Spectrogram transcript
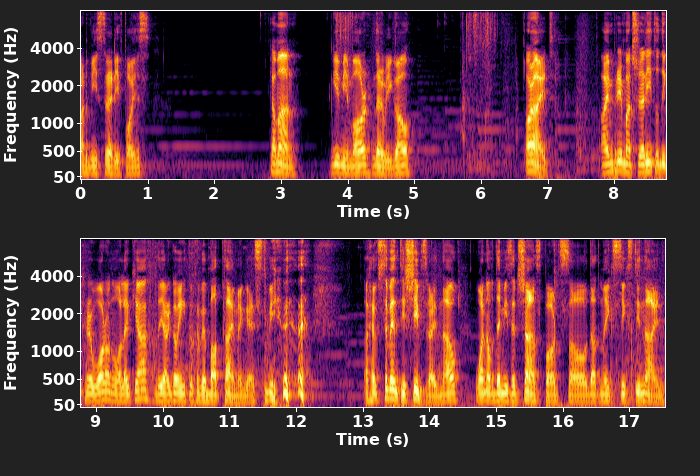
administrative points. Come on, give me more. There we go. Alright. I'm pretty much ready to declare war on Wallachia. They are going to have a bad time against me. I have 70 ships right now. One of them is a transport, so that makes 69.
